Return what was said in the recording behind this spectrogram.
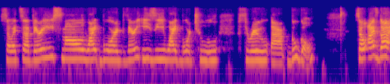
So it's a very small whiteboard, very easy whiteboard tool through uh, Google. So I've got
